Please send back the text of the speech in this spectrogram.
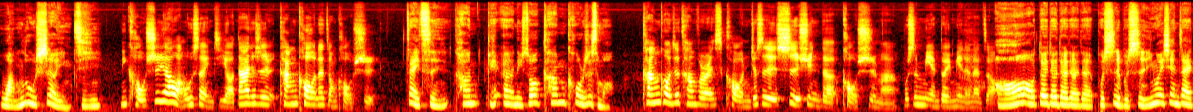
网络摄影机。你口试要网络摄影机哦？大概就是 Concord 那种口试。再一次，Con 呃，你说 Concord 是什么？Con call 就是 conference call，你就是视讯的口试吗？不是面对面的那种。哦，对对对对对，不是不是，因为现在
